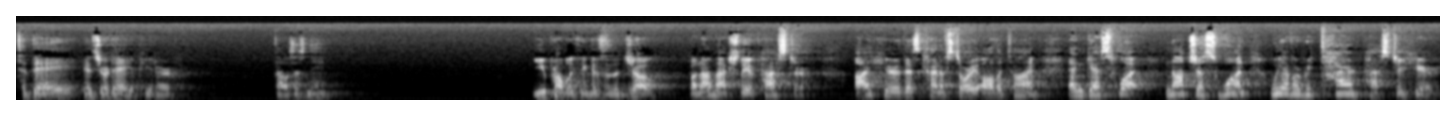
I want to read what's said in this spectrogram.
Today is your day, Peter. That was his name. You probably think this is a joke, but I'm actually a pastor. I hear this kind of story all the time. And guess what? Not just one. We have a retired pastor here.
